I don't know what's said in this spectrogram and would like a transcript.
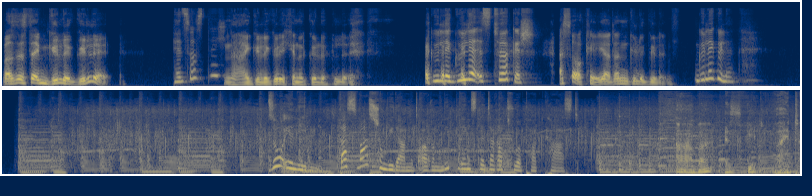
Was ist denn Gülle Gülle? Kennst du es nicht? Nein, Gülle Gülle, ich kenne nur Gülle Hülle. Güle, Güle ist türkisch. Achso, okay, ja, dann Gülle Gülle. Güle, Güle. So, ihr Lieben, das war's schon wieder mit eurem Lieblingsliteratur-Podcast. Aber es geht weiter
